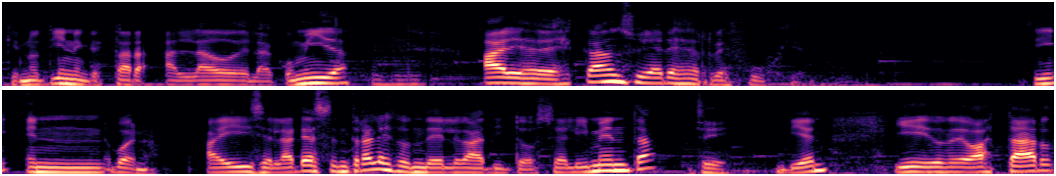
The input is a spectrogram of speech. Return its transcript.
que no tiene que estar al lado de la comida, áreas de descanso y áreas de refugio. ¿Sí? En, bueno, ahí dice, el área central es donde el gatito se alimenta, sí. bien, y donde va a estar,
